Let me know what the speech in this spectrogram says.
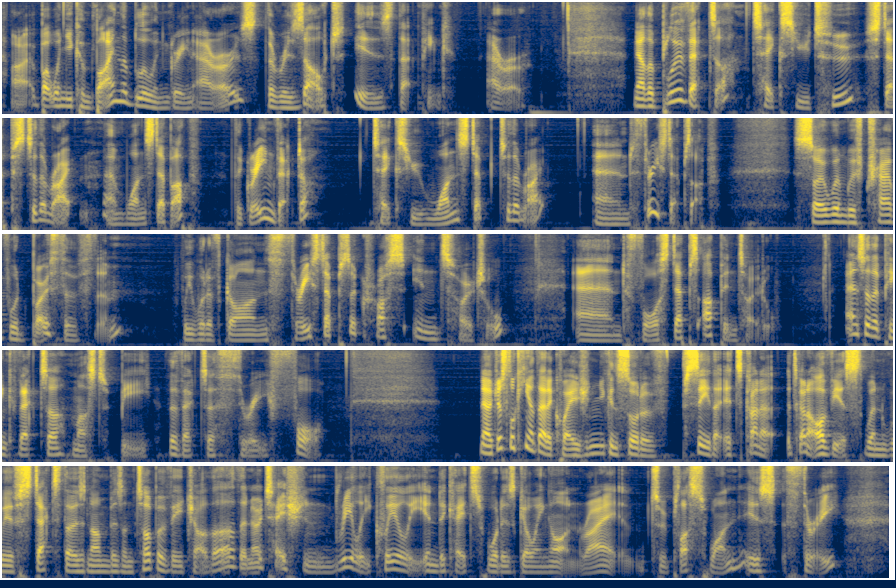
Uh, but when you combine the blue and green arrows, the result is that pink arrow. Now the blue vector takes you two steps to the right and one step up. The green vector takes you one step to the right and three steps up. So when we've traveled both of them, we would have gone three steps across in total and four steps up in total. And so the pink vector must be the vector 3, 4. Now, just looking at that equation, you can sort of see that it's kind of it's kind of obvious when we've stacked those numbers on top of each other. The notation really clearly indicates what is going on, right? Two plus one is three,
